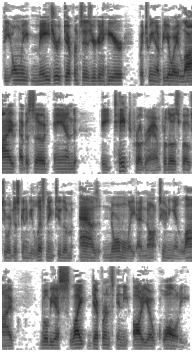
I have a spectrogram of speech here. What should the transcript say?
the only major differences you're going to hear between a BOA live episode and a taped program for those folks who are just going to be listening to them as normally and not tuning in live will be a slight difference in the audio quality.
